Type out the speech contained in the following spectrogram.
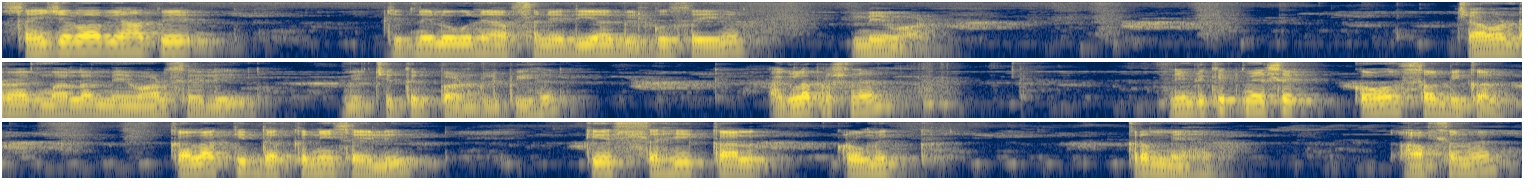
सही जवाब यहाँ पे जितने लोगों ने ऑप्शन ए दिया, बिल्कुल सही है, मेवाड़। चावल रागमाला मेवाड़ शैली में चित्रित पांडुलिपि है। अगला प्रश्न है, निम्नलिखित में से कौन सा विकल्प कला की दक्कनी शैली के सही कालक्रमिक क्रम में है? ऑप्शन है,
